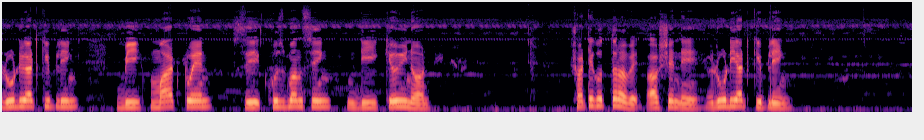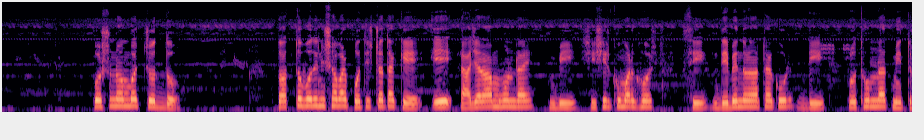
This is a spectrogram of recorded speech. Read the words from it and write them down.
Rudyard Kipling, B, Mark Twain, C, Khushwant Singh, D, কেউই নন। সঠিক উত্তর হবে অপশন এ, রুডিয়ার্ড কিপলিং। প্রশ্ন নম্বর চোদ্দ, তত্ত্ববোধিনী সভার প্রতিষ্ঠাতা কে? A Raja Rammohan Roy, B, Shishir Kumar Ghosh, C, Debendranath Tagore, D, Prathamnath Mitra.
